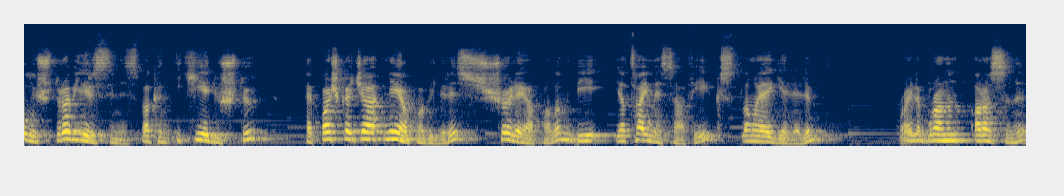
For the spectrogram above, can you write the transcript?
oluşturabilirsiniz. Bakın ikiye düştü. Evet, başkaca ne yapabiliriz? Şöyle yapalım. Bir yatay mesafeyi kısıtlamaya gelelim. Burayla buranın arasını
